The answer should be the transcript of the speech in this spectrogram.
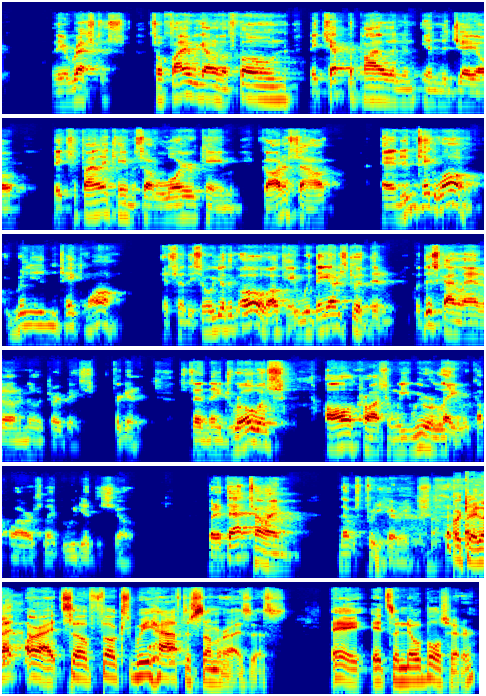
They arrest us. So finally, we got on the phone. They kept the pilot in, in the jail. They finally came and saw a lawyer came, got us out, and it didn't take long. It really didn't take long. And so they said, oh, you're the, oh, okay. Well, they understood then. But this guy landed on a military base. Forget it. So then they drove us all across, and we, we were late, we're a couple hours late, but we did the show. But at that time, that was pretty hairy. okay. That, all right. So, folks, we have to summarize this. A, it's a no bullshitter.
